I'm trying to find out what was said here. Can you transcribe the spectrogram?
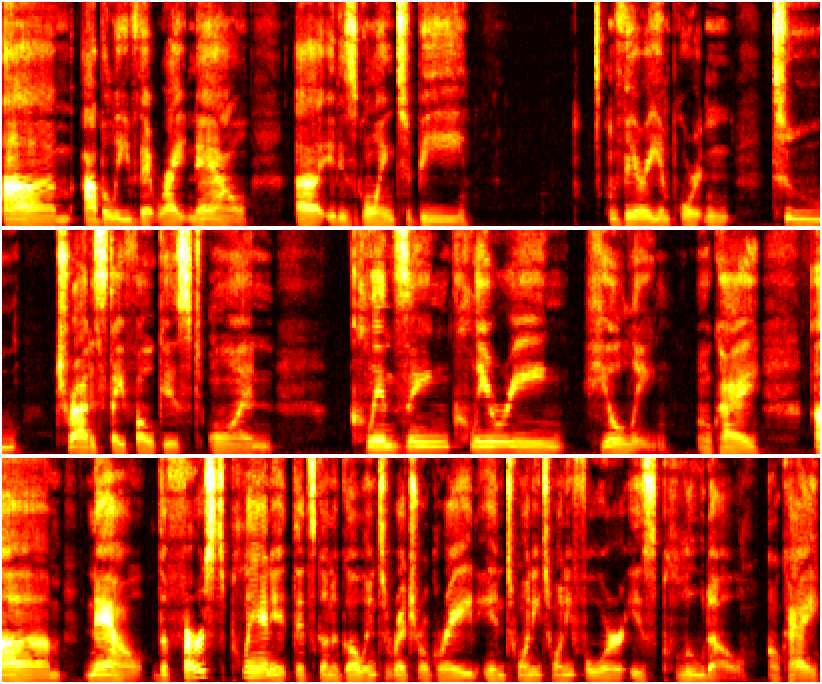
Um, I believe that right now uh, it is going to be very important to try to stay focused on cleansing, clearing, healing. Okay. Um, now, the first planet that's going to go into retrograde in 2024 is Pluto. Okay.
